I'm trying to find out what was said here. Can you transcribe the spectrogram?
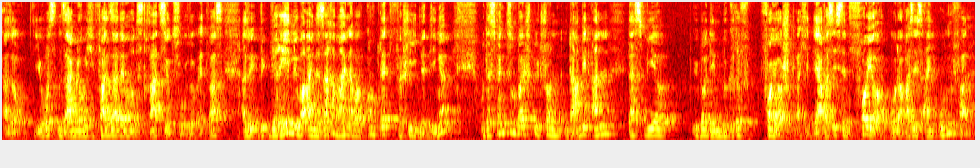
Also die Juristen sagen, glaube ich, falsa demonstratio zu, so etwas. Also wir reden über eine Sache, meinen aber komplett verschiedene Dinge. Und das fängt zum Beispiel schon damit an, dass wir über den Begriff Feuer sprechen. Ja, was ist denn Feuer oder was ist ein Unfall?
